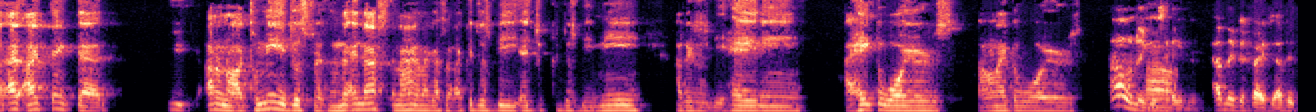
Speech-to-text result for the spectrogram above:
I I think that you I don't know. To me, it just fits, and, and that's and I like I said, I could just be it could just be me. I could just be hating. I hate the Warriors. I don't like the Warriors. I don't think it's Um, hating. I think the fact I think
